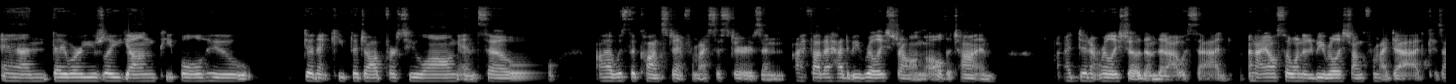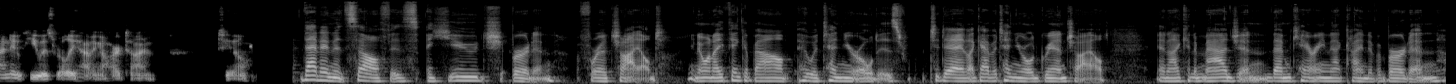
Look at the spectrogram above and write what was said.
And they were usually young people who didn't keep the job for too long. And so I was the constant for my sisters. And I thought I had to be really strong all the time I didn't really show them that I was sad. And I also wanted to be really strong for my dad because I knew he was really having a hard time too. That in itself is a huge burden for a child. You know, when I think about who a 10 year old is today, like I have a 10 year old grandchild, and I can imagine them carrying that kind of a burden,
